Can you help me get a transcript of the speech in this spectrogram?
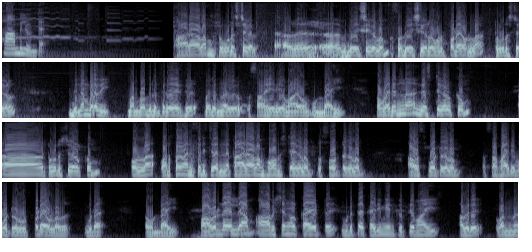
ഫാമിലുണ്ട്. ധാരാളം ടൂറിസ്റ്റുകൾ അത് വിദേശികളും സ്വദേശികളും ഉൾപ്പെടെയുള്ള ടൂറിസ്റ്റുകൾ ദിനംപ്രതി മണ്ഡപത്തിലേക്ക് വരുന്ന ഒരു സാഹചര്യമായും ഉണ്ടായി. അപ്പോൾ വരുന്ന ഗസ്റ്റുകൾക്കും ടൂറിസ്റ്റുകൾക്കും ഉള്ള വർത്തകം അനുസരിച്ച് തന്നെ ധാരാളം ഹോം സ്റ്റേകളും റിസോർട്ടുകളും ഹൗസ് ബോട്ടുകളും സഫാരി ബോട്ടുകളും ഉൾപ്പെടെയുള്ളത് ഇവിടെ ഉണ്ടായി. അപ്പോൾ അവരുടെ എല്ലാം ആവശ്യങ്ങൾക്കായിട്ട് ഇവിടുത്തെ കരിമീൻ കൃത്യമായി അവർ വന്ന്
